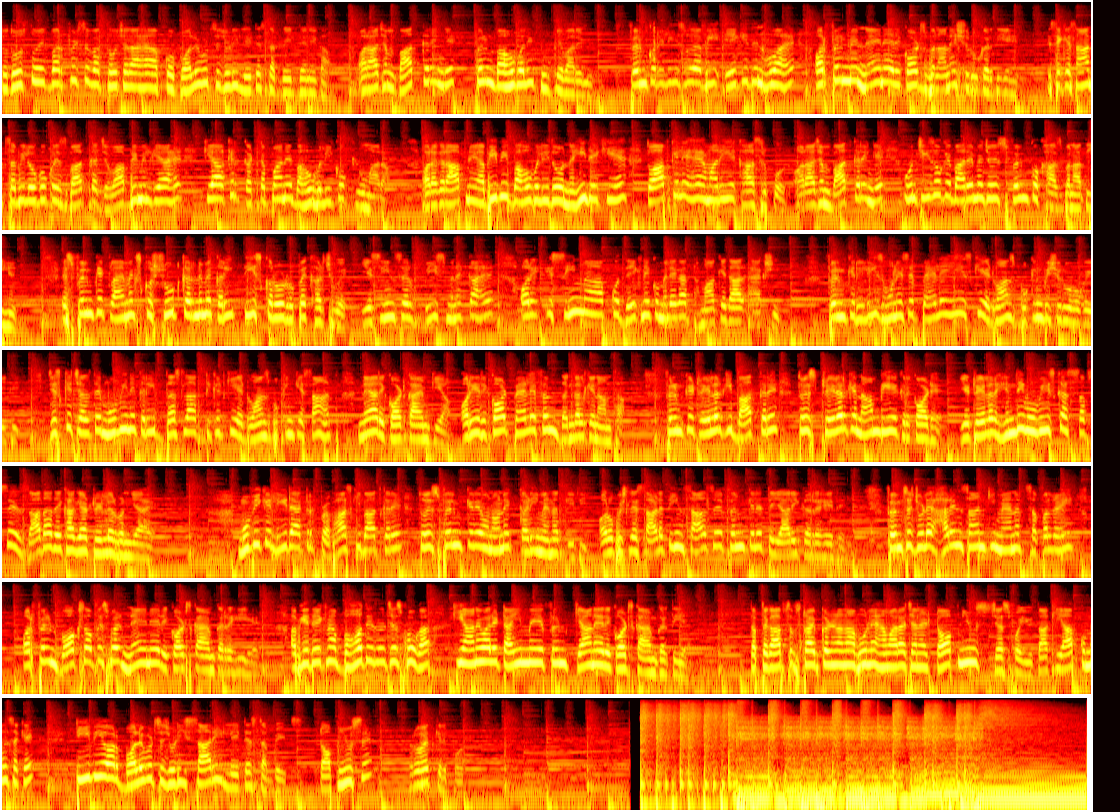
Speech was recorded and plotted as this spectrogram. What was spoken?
तो दोस्तों, एक बार फिर से वक्त हो चला है आपको बॉलीवुड से जुड़ी लेटेस्ट अपडेट देने का। और आज हम बात करेंगे फ़िल्म बाहुबली 2 के बारे में। फ़िल्म को रिलीज़ हुए अभी एक ही दिन हुआ है और फ़िल्म ने नए नए रिकॉर्ड्स बनाने शुरू कर दिए हैं। इसी के साथ सभी लोगों को इस बात का जवाब भी मिल गया है कि आखिर कटप्पा ने बाहुबली को क्यों मारा? और अगर आपने अभी भी बाहुबली दो नहीं देखी है तो आपके लिए है हमारी ये खास रिपोर्ट। और आज हम बात करेंगे उन चीज़ों के बारे में जो इस फ़िल्म को खास बनाती हैं। इस फ़िल्म के क्लाइमेक्स को शूट करने में करीब 30 करोड़ रुपए खर्च हुए। ये सीन सिर्फ़ 20 मिनट का है और इस सीन में आपको देखने को मिलेगा धमाकेदार एक्शन फ़िल्म के रिलीज़ होने से पहले ही इसकी एडवांस बुकिंग भी शुरू हो गई थी, जिसके चलते मूवी ने करीब 10 लाख टिकट की एडवांस बुकिंग के साथ नया रिकॉर्ड कायम किया और ये रिकॉर्ड पहले फ़िल्म दंगल के नाम था। फ़िल्म के ट्रेलर की बात करें तो इस ट्रेलर के नाम भी एक रिकॉर्ड है। ये ट्रेलर हिंदी मूवीज़ का सबसे ज़्यादा देखा गया ट्रेलर बन गया है। मूवी के लीड एक्टर प्रभास की बात करें तो इस फ़िल्म के लिए उन्होंने कड़ी मेहनत की थी और वो पिछले साढ़े तीन साल से फ़िल्म के लिए तैयारी कर रहे थे। फ़िल्म से जुड़े हर इंसान की मेहनत सफल रही और फ़िल्म बॉक्स ऑफ़िस पर नए नए रिकॉर्ड्स कायम कर रही है। अब ये देखना बहुत ही दिलचस्प होगा कि आने वाले टाइम में ये फ़िल्म क्या नए रिकॉर्ड्स कायम करती है। तब तक आप सब्सक्राइब करना ना भूलें हमारा channel top news just for you ताकि आपको मिल सके टीवी और बॉलीवुड से जुड़ी सारी लेटेस्ट अपडेट्स टॉप न्यूज़ से रोहित की रिपोर्ट।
